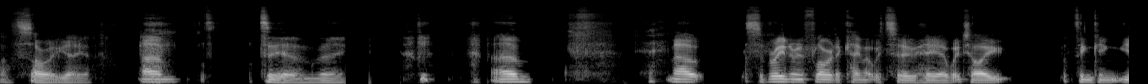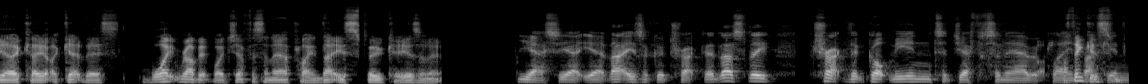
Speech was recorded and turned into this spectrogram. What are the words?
Oh, sorry, yeah, yeah. Um, dear me. um, now, Sabrina in Florida came up with two here, which I thinking, yeah, okay, I get this. White Rabbit by Jefferson Airplane. That is spooky, isn't it? Yes, yeah, yeah. That is a good track. That's the track that got me into Jefferson Aeroplane I think it's in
